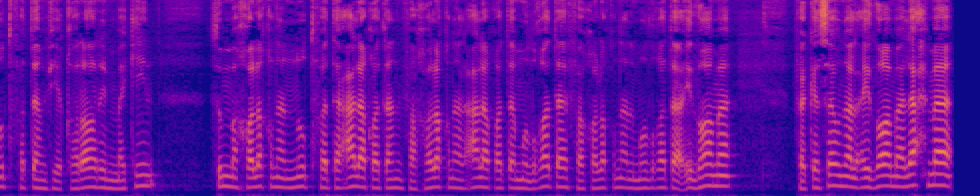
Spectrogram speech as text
نطفة في قرار مكين ثم خلقنا النطفة علقة فخلقنا العلقة مضغة فخلقنا المضغة عظاما فكسونا العظام لحما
